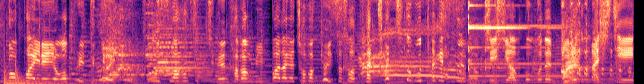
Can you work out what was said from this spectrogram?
국어 파일에 영어 프린트 껴있고 또 수학 학습지는 가방 밑바닥에 처박혀 있어서 다 찾지도 못하겠음. 역시 시험 공부는 비는 맛이지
